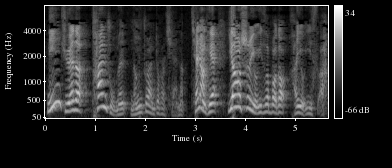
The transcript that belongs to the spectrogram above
您觉得摊主们能赚多少钱呢？前两天央视有一则报道很有意思啊。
